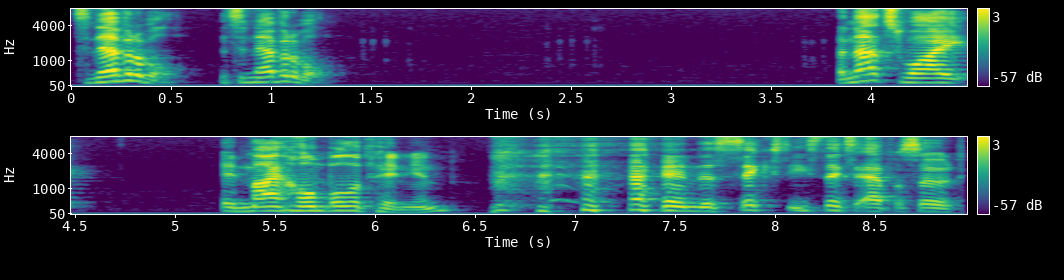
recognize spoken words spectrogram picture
It's inevitable. It's inevitable. And that's why in my humble opinion, in the 66th episode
